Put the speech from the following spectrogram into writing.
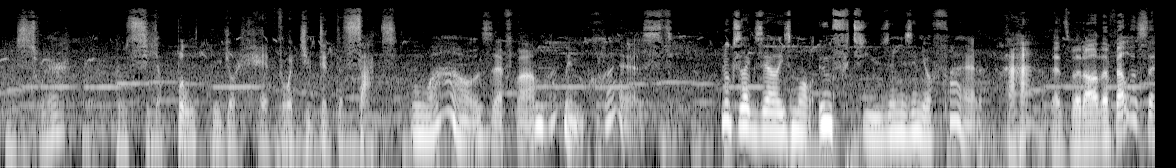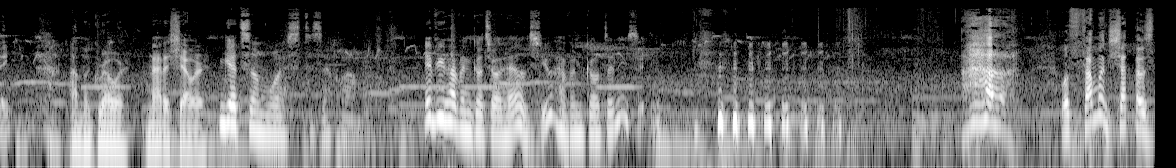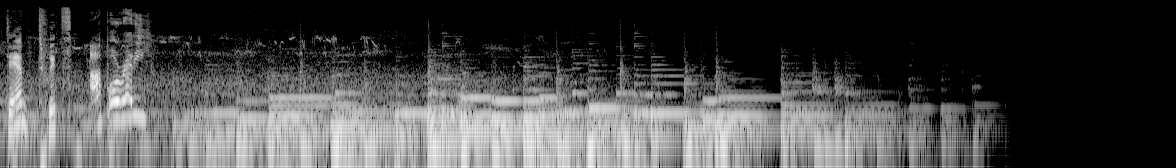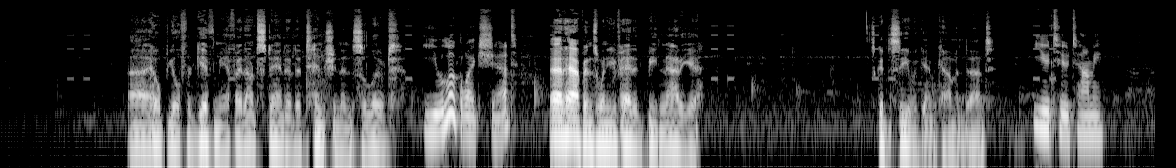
I swear, Would see a bullet through your head for what you did to Socks. Wow, Zephram, I'm impressed. Looks like there is more oomph to you than is in your file. Haha, that's what all the fellas say. I'm a grower, not a shower. Get some rest, Zephram. If you haven't got your health, you haven't got anything. Ah, will someone shut those damn twits up already? You'll forgive me if I don't stand at attention and salute. You look like shit. That happens when you've had it beaten out of you. It's good to see you again, Commandant. You too, Tommy.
